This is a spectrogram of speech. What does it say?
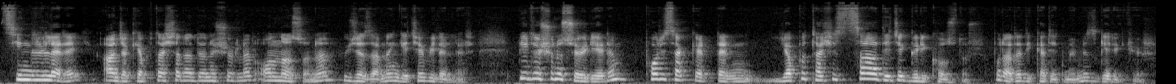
Sindirilerek ancak yapı taşlarına dönüşürler. Ondan sonra hücre geçebilirler. Bir de şunu söyleyelim. Polisakkaritlerin yapı taşı sadece glikozdur. Burada dikkat etmemiz gerekiyor.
